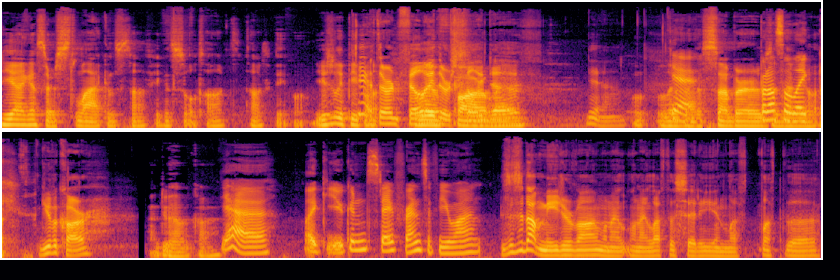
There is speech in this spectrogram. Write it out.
Yeah, I guess there's Slack and stuff. You can still talk talk to people. Usually, people Yeah, if they're in Philly, live there's far Philly away, Dev. Yeah. Live Yeah. in the suburbs. But also, then you're like- You have a car. I do have a car. Yeah. Like you can stay friends if you want. Is this about me, Javon? When I when I left the city and left left the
